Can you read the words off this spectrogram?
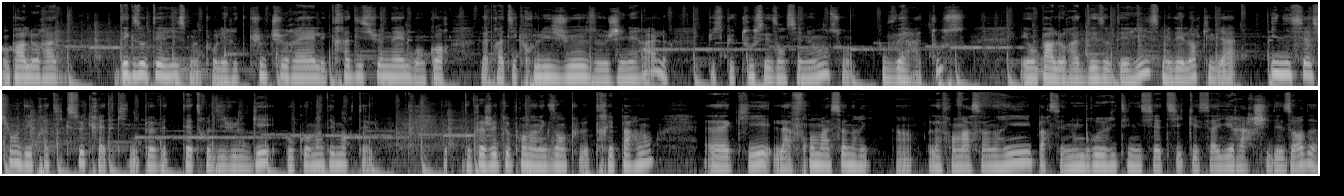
on parlera d'exotérisme pour les rites culturels et traditionnels ou encore la pratique religieuse générale, puisque tous ces enseignements sont ouverts à tous. Et on parlera d'ésotérisme dès lors qu'il y a initiation à des pratiques secrètes qui ne peuvent être divulguées aux commun des mortels. Donc là, je vais te prendre un exemple très parlant euh, qui est la franc-maçonnerie. Hein. La franc-maçonnerie, par ses nombreux rites initiatiques et sa hiérarchie des ordres,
